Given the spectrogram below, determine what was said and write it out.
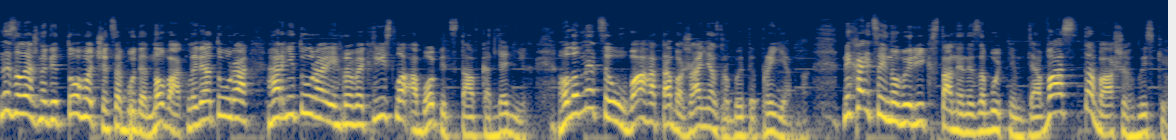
незалежно від того, чи це буде нова клавіатура, гарнітура, ігрове крісло або підставка для ніг. Головне це увага та бажання зробити приємно. Нехай цей новий рік стане незабутнім для вас та ваших близьких.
